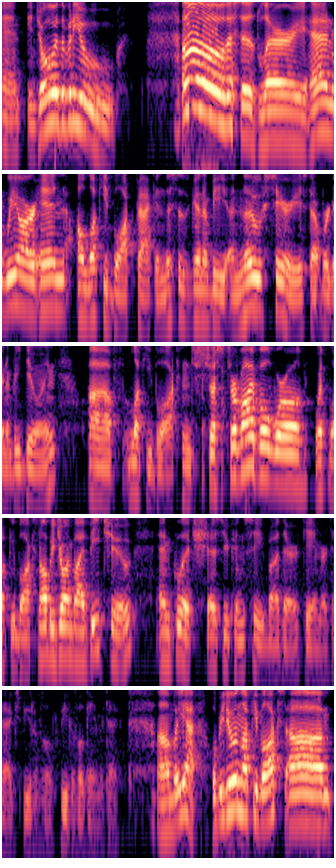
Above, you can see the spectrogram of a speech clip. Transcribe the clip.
and enjoy the video! Hello, this is Larry, and we are in a Lucky Block pack, and this is going to be a new series that we're going to be doing of Lucky Blocks, and it's just survival world with Lucky Blocks, and I'll be joined by Bichu and Glitch, as you can see by their gamer tags, beautiful, beautiful gamer tags. Um, but yeah, we'll be doing Lucky Blocks. Um,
